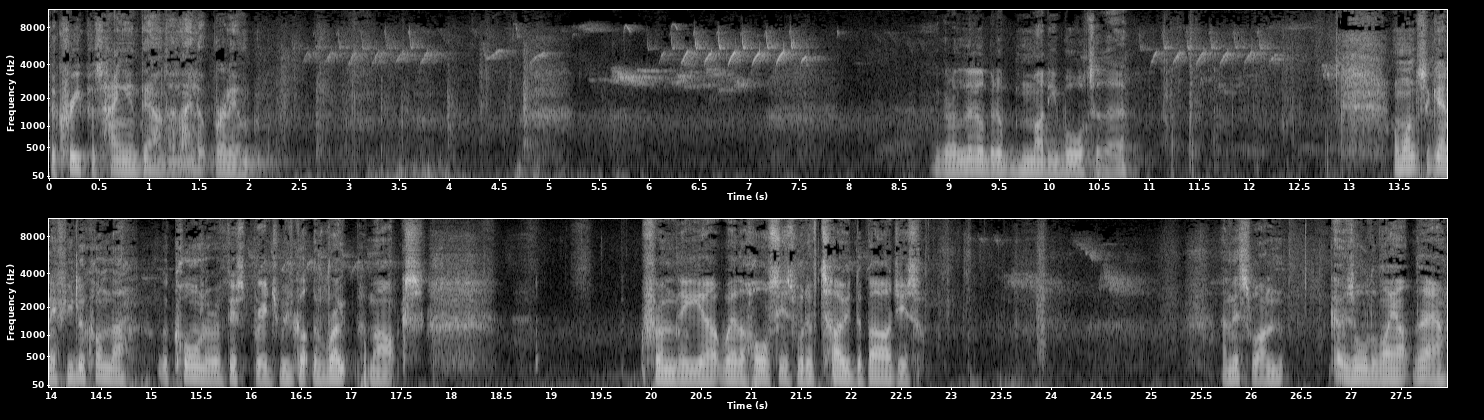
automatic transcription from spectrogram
the creepers hanging down don't they look brilliant? We've got a little bit of muddy water there. And once again if you look on the the corner of this bridge we've got the rope marks from the uh, where the horses would have towed the barges and this one goes all the way up there.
